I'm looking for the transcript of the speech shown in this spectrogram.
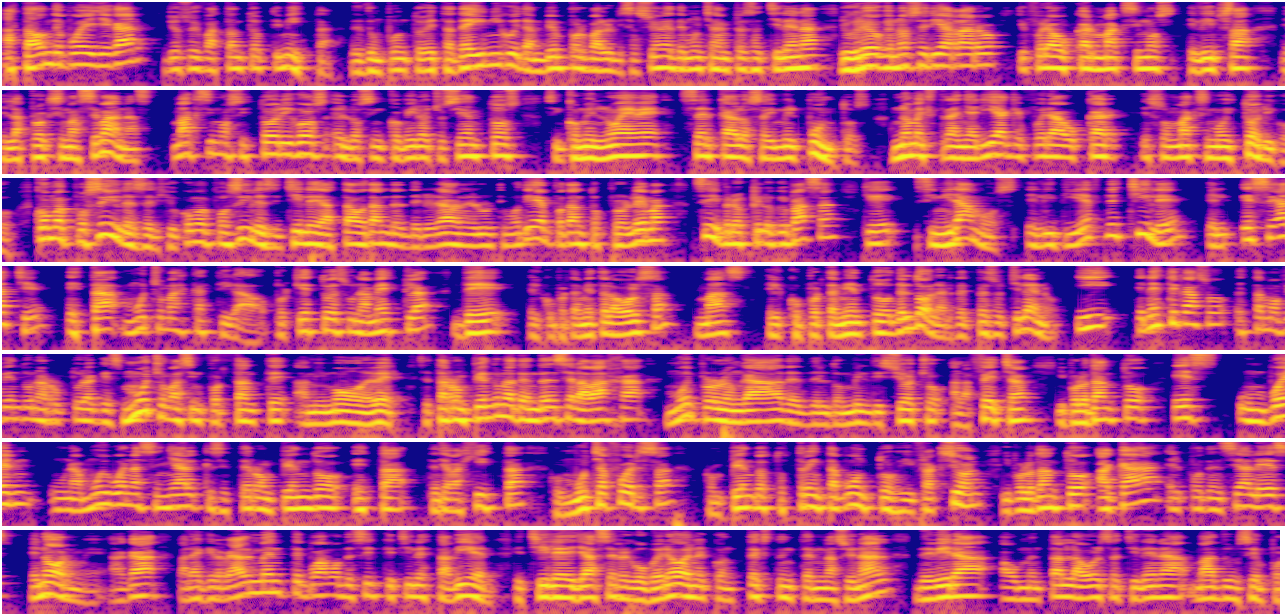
¿Hasta dónde puede llegar? Yo soy bastante optimista desde un punto de vista técnico y también por valorizaciones de muchas empresas chilenas. Yo creo que no sería raro que fuera a buscar máximos el IPSA en las próximas semanas. Máximos históricos en los 5.800, 5.009, cerca de los 6.000 puntos. No me extrañaría que fuera a buscar esos máximos históricos. ¿Cómo es posible, Sergio? ¿Cómo es posible si Chile ha estado tan deteriorado en el último tiempo, tantos problemas? Sí, pero es que lo que pasa que si miramos el ETF de Chile, el SH está mucho más castigado, porque esto es una mezcla de el comportamiento de la bolsa más el comportamiento del dólar, del peso chileno. Y En este caso estamos viendo una ruptura que es mucho más importante a mi modo de ver. Se está rompiendo una tendencia a la baja muy prolongada desde el 2018 a la fecha y por lo tanto es un buen, una muy buena señal que se esté rompiendo esta tendencia bajista con mucha fuerza, rompiendo estos 30 puntos y fracción, y por lo tanto acá el potencial es enorme. Acá, para que realmente podamos decir que Chile está bien, que Chile ya se recuperó en el contexto internacional, debiera aumentar la bolsa chilena más de un 100%,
